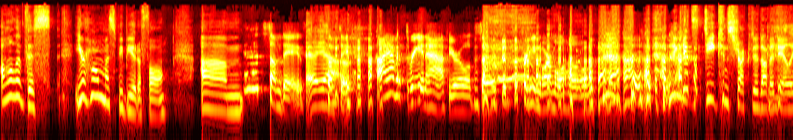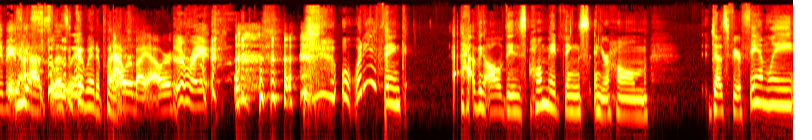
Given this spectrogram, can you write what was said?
all of this, your home must be beautiful. Um, it's some days. Uh, yeah. Some days. I have a three and a half year old, so it's, a pretty normal home. it gets deconstructed on a daily basis. Yeah, yes, that's a good way to put hour it. Hour by hour. Right. well, what do you think having all of these homemade things in your home does for your family?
